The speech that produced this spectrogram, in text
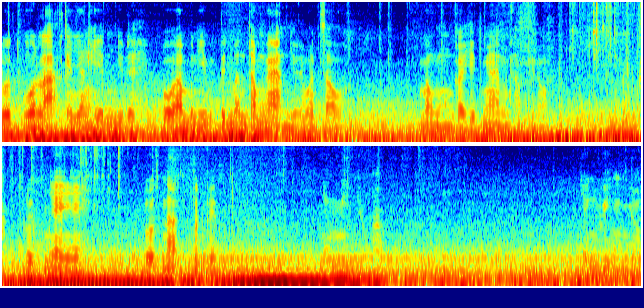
รถทัวร์หลากก็ยังเห็นอยู่เลยเพราะว่ามันนี้มันเป็นมันทำงานอยู่ในวันเสาร์บางหมองก็เฮ็ดงานครับพี่น้องรถใหญ่รถนักเป็นก็ยังมีอยู่ครับ ยังวิ่งอยู่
